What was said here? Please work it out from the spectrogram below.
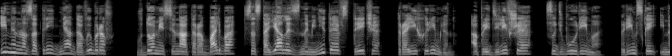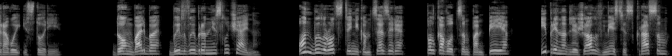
Именно за три дня до выборов в доме сенатора Бальба состоялась знаменитая встреча троих римлян, определившая судьбу Рима, римской и мировой истории. Дом Бальба был выбран не случайно. Он был родственником Цезаря, полководцем Помпея и принадлежал вместе с Красом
